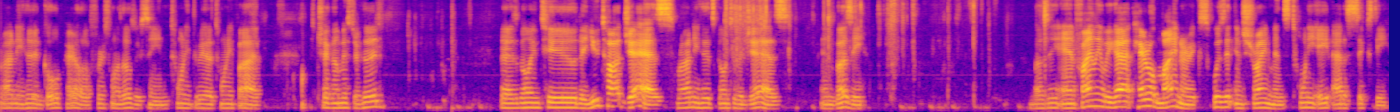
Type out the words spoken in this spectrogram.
Rodney Hood Gold Parallel. First one of those we've seen. 23 out of 25. Let's check on Mr. Hood. That is going to the Utah Jazz. Rodney Hood's going to the Jazz. And Buzzy. Buzzy. And finally we got Harold Miner. Exquisite Enshrinements. 28 out of 60.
